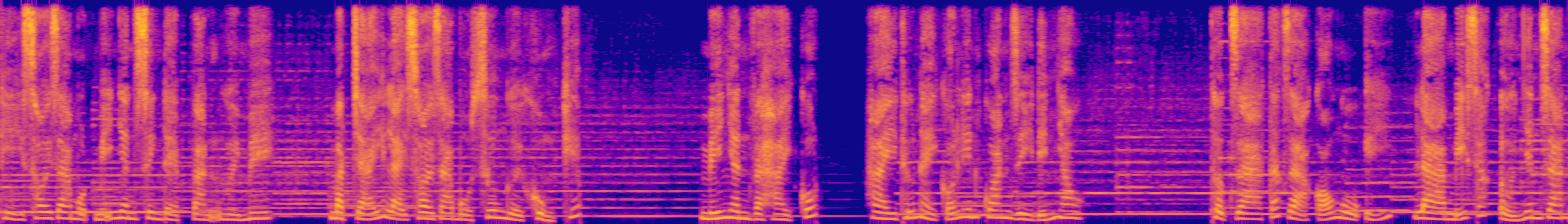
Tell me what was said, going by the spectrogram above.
thì soi ra một mỹ nhân xinh đẹp vạn người mê, mặt trái lại soi ra bộ xương người khủng khiếp. Mỹ nhân và hài cốt, hai thứ này có liên quan gì đến nhau? Thực ra tác giả có ngụ ý là mỹ sắc ở nhân gian,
